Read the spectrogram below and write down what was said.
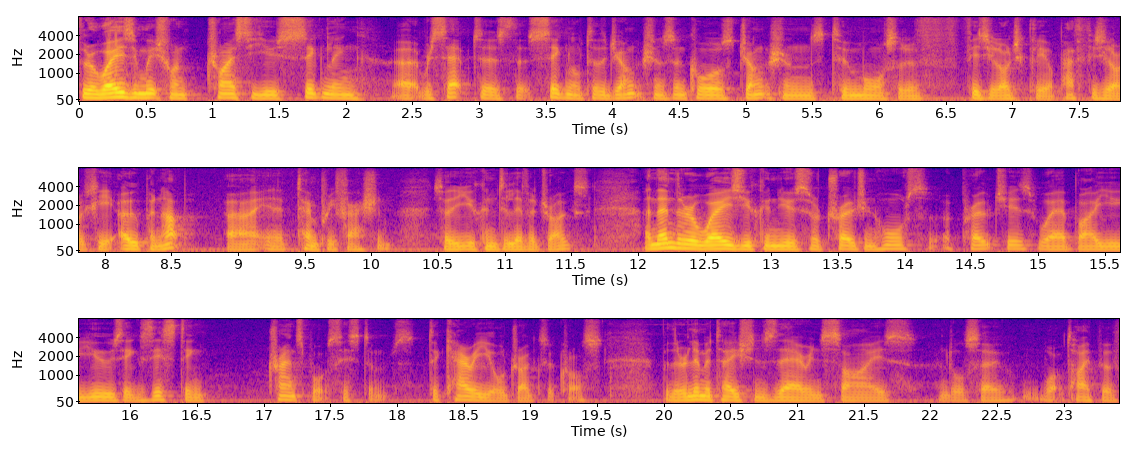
There are ways in which one tries to use signaling uh, receptors that signal to the junctions and cause junctions to more sort of physiologically or pathophysiologically open up uh, in a temporary fashion so that you can deliver drugs. And then there are ways you can use sort of Trojan horse approaches whereby you use existing transport systems to carry your drugs across. But there are limitations there in size and also what type of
